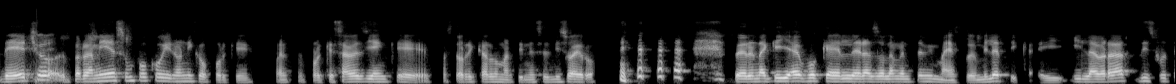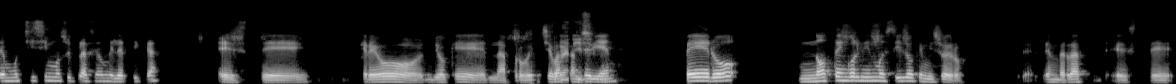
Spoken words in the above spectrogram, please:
De hecho, para mí es un poco irónico porque porque sabes bien que Pastor Ricardo Martínez es mi suegro, pero en aquella época él era solamente mi maestro de homilética y, y la verdad disfruté muchísimo su clase de homilética, este, creo yo que la aproveché bastante bien, pero no tengo el mismo estilo que mi suegro, en verdad, este,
